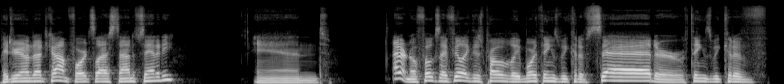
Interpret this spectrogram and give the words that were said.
patreon.com forward slash sound of sanity. And I don't know, folks. I feel like there's probably more things we could have said or things we could have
